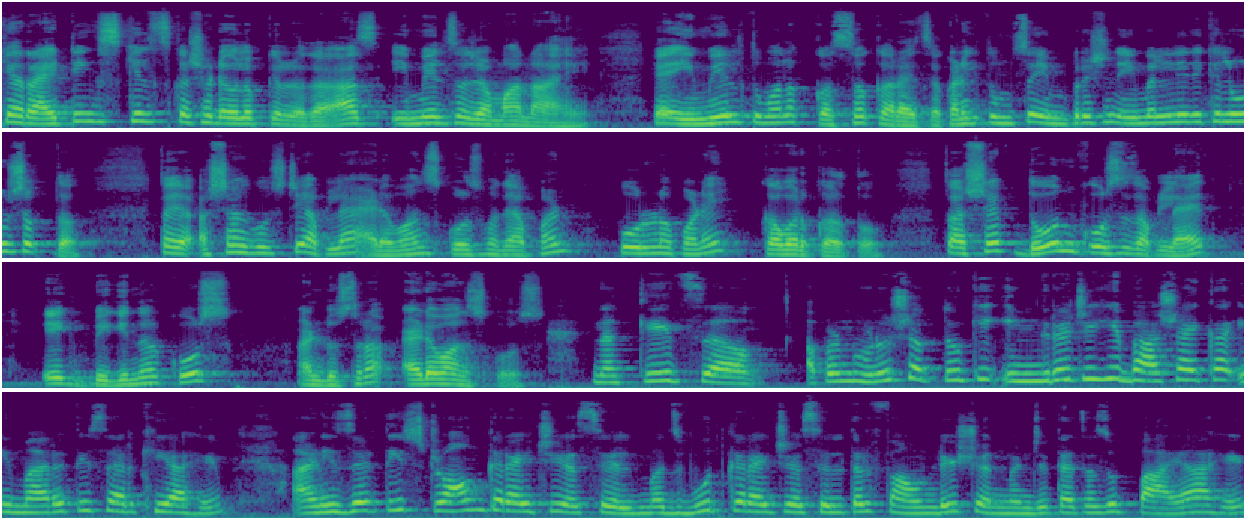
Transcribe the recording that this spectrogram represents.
किंवा रायटिंग स्किल्स कशा डेव्हलप केल्या जातात? आज ईमेलचा जमाना आहे. या ईमेल तुम्हाला कसं करायचं? कारण की तुमचं इम्प्रेशन ईमेलने देखील होऊ शकतं. तर अशा गोष्टी आपल्या ॲडव्हान्स कोर्समध्ये आपण पूर्णपणे कवर करतो. तर असे दोन कोर्सेस आपले आहेत. एक बिगिनर कोर्स आणि दुसरा ॲडव्हान्स कोर्स नक्कीच आपण म्हणू शकतो की इंग्रजी ही भाषा एका इमारतीसारखी आहे. आणि जर ती स्ट्रॉंग करायची असेल मजबूत करायची असेल तर फाउंडेशन म्हणजे त्याचा जो पाया आहे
